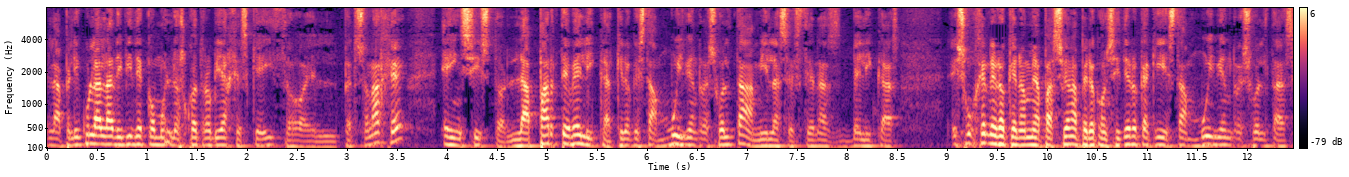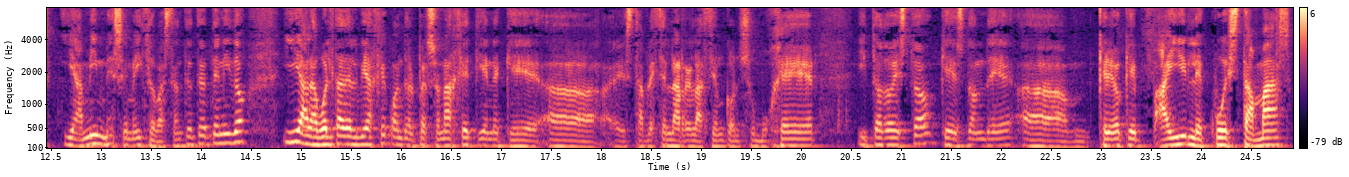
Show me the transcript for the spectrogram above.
La película la divide como en los cuatro viajes que hizo el personaje e insisto, la parte bélica creo que está muy bien resuelta. A mí las escenas bélicas es un género que no me apasiona, pero considero que aquí están muy bien resueltas y a mí me, se me hizo bastante entretenido. Y a la vuelta del viaje, cuando el personaje tiene que ah, establecer la relación con su mujer y todo esto, que es donde ah, creo que ahí le cuesta más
